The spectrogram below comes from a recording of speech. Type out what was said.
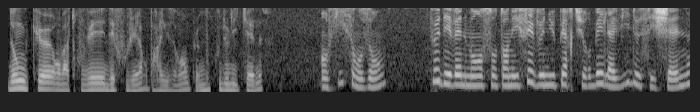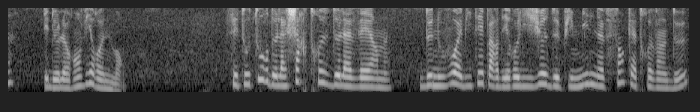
Donc euh, on va trouver des fougères par exemple, beaucoup de lichens. En 600 ans, peu d'événements sont en effet venus perturber la vie de ces chênes et de leur environnement. C'est autour de la Chartreuse de la Verne, de nouveau habitée par des religieuses depuis 1982,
